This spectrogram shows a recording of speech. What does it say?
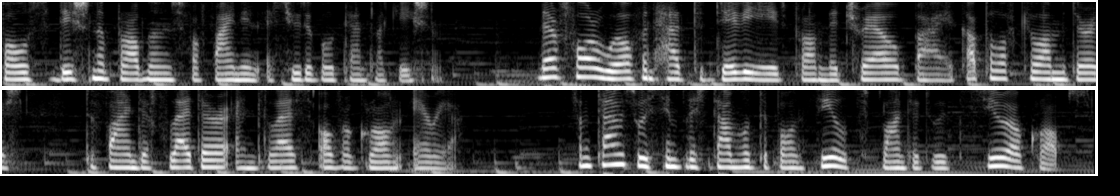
posed additional problems for finding a suitable tent location. Therefore, we often had to deviate from the trail by a couple of kilometers to find a flatter and less overgrown area. Sometimes we simply stumbled upon fields planted with cereal crops.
